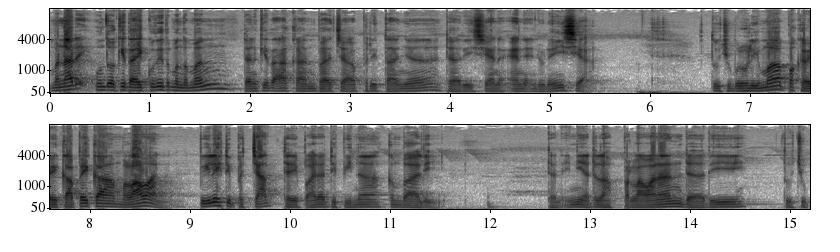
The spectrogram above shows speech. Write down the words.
Menarik untuk kita ikuti teman-teman dan kita akan baca beritanya dari CNN Indonesia. 75 pegawai KPK melawan, pilih dipecat daripada dibina kembali. Dan ini adalah perlawanan dari 75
